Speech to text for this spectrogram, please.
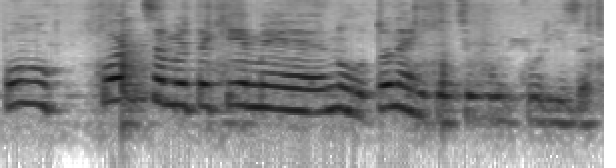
Полукольцями такими, ну, тоненько цибульку різати.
